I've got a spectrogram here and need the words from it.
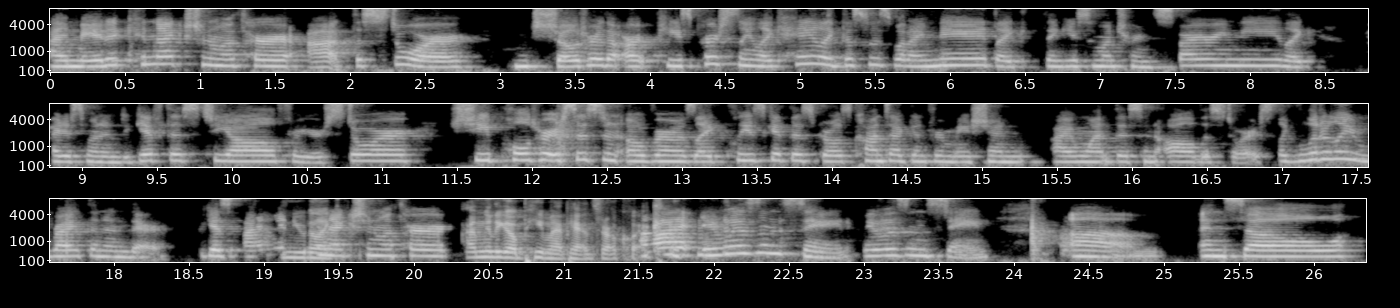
I made a connection with her at the store and showed her the art piece personally, like, hey, like this was what I made. Like, thank you so much for inspiring me. Like, I just wanted to gift this to y'all for your store. She pulled her assistant over and was like, please get this girl's contact information. I want this in all the stores. Like literally right then and there. Because I made a connection like, with her. I'm gonna go pee my pants real quick. I, it was insane. It was insane. Um, and so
